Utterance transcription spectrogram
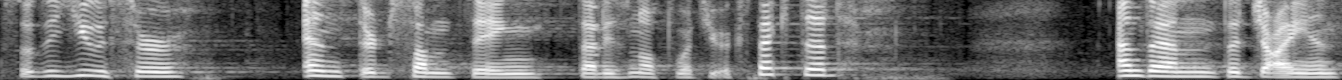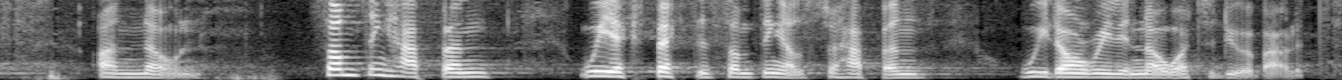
So the user entered something that is not what you expected. And then the giant unknown. Something happened, we expected something else to happen, we don't really know what to do about it.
